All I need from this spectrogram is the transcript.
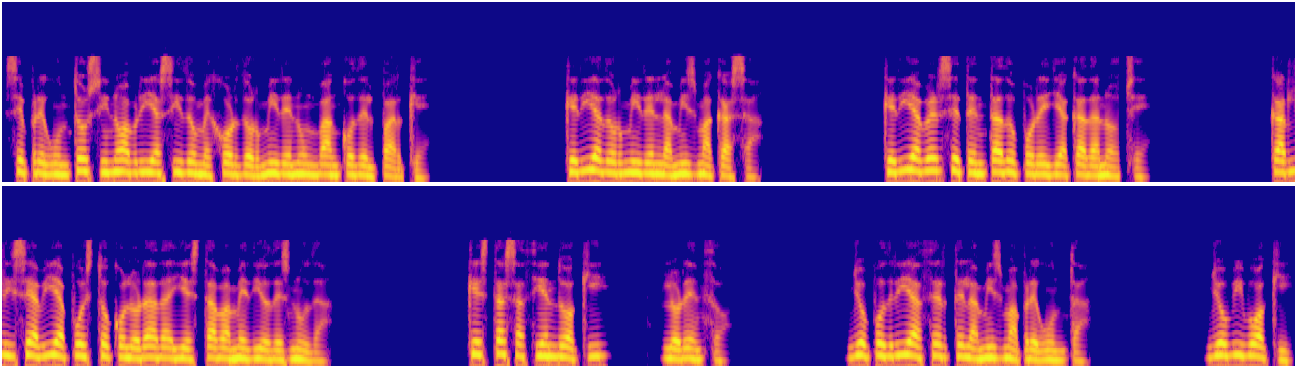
se preguntó si no habría sido mejor dormir en un banco del parque. Quería dormir en la misma casa. Quería verse tentado por ella cada noche. Carly se había puesto colorada y estaba medio desnuda. ¿Qué estás haciendo aquí, Lorenzo? Yo podría hacerte la misma pregunta. Yo vivo aquí.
